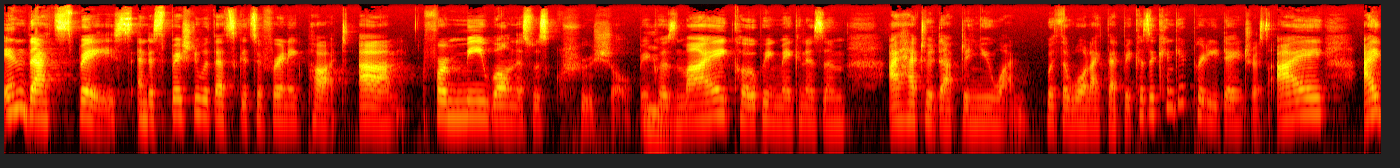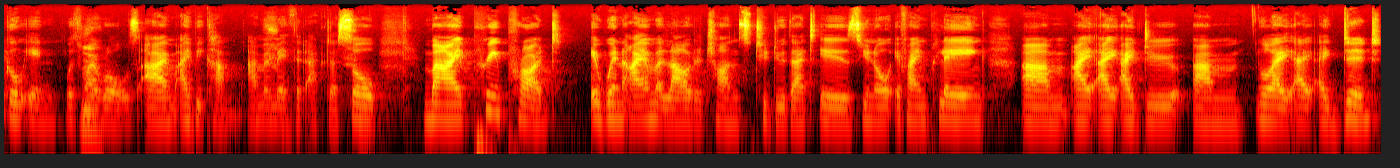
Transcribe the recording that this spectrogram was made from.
in that space, and especially with that schizophrenic part, um, for me, wellness was crucial Hmm. because my coping mechanism, I had to adapt a new one with a role like that because it can get pretty dangerous. I I go in with my roles. I'm I become. I'm a method actor. So my pre-prod it, when I am allowed a chance to do that is, you know, if I'm playing, um, I, I, I do, um, well, I, I, I did,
